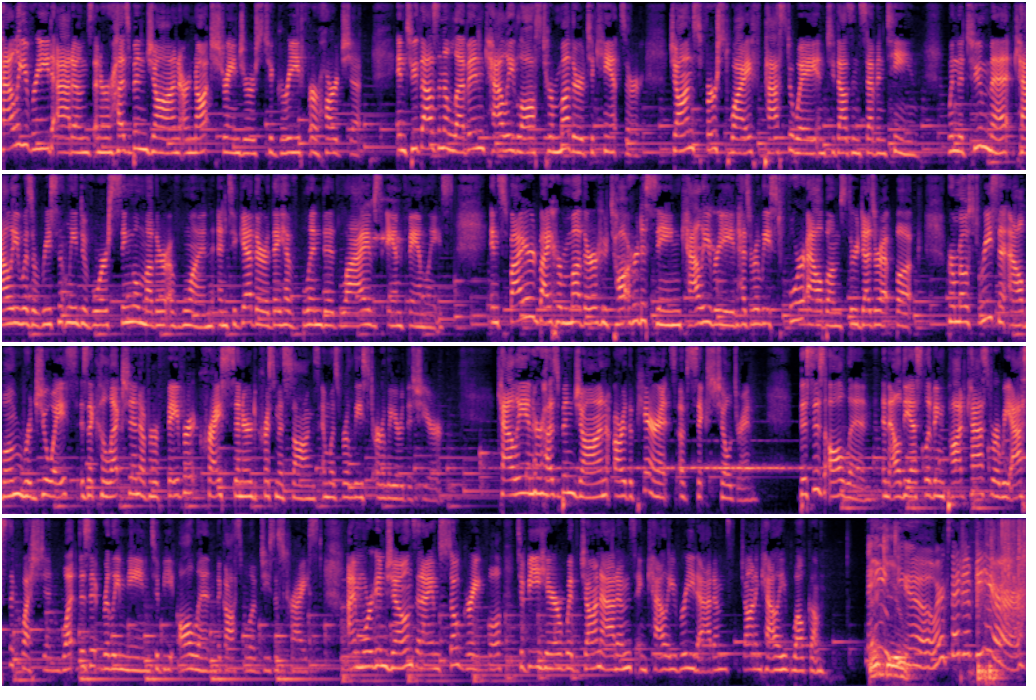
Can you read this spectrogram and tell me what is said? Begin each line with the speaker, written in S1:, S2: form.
S1: Calee Reed Adams and her husband Jon are not strangers to grief or hardship. In 2011, Calee lost her mother to cancer. Jon's first wife passed away in 2017. When the two met, Calee was a recently divorced single mother of one, and together they have blended lives and families. Inspired by her mother, who taught her to sing, Calee Reed has released four albums through Deseret Book. Her most recent album, Rejoice, is a collection of her favorite Christ centered Christmas songs and was released earlier this year. Calee and her husband Jon are the parents of six children. This is All In, an LDS Living podcast where we ask the question what does it really mean to be all in the gospel of Jesus Christ? I'm Morgan Jones, and I am so grateful to be here with Jon Adams and Calee Reed Adams. Jon and Calee, welcome.
S2: Thank,
S3: Thank
S2: you.
S3: you. We're excited to be here.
